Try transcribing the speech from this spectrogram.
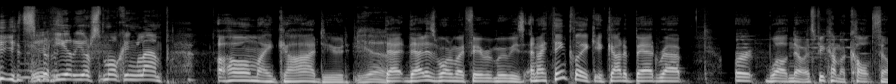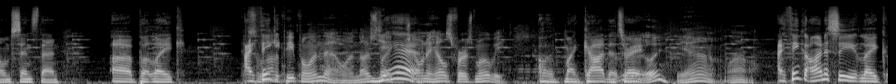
It's- Yeah, here, your smoking lamp. Oh my god, dude. Yeah. That that is one of my favorite movies. And I think like it got a bad rap or well, no, it's become a cult film since then. Uh but like I think lot of people in that one. That was Yeah. like Jonah Hill's first movie. Oh my god, that's right. Really? Yeah. Wow. I think honestly like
